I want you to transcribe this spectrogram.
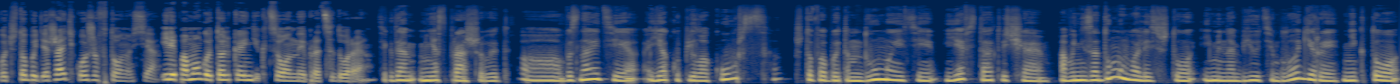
вот чтобы держать кожу в тонусе? Или помогут только инъекционные процедуры? Всегда меня спрашивают, «А, вы знаете, я купила курс, что вы об этом думаете? И я всегда отвечаю, а вы не задумывались, что именно бьюти-блогеры никто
